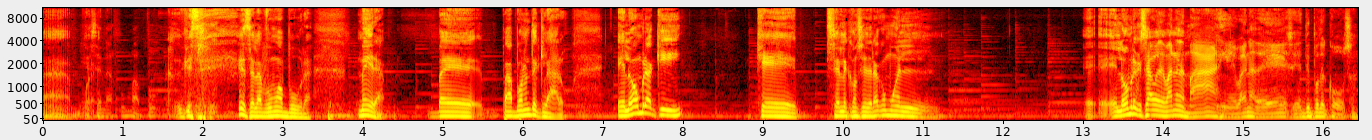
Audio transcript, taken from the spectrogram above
Ah, Que se la fuma pura. que, se, que se la fuma pura. Mira, para ponerte claro, el hombre aquí que se le considera como el eh, el hombre que sabe de vaina de magia, y vaina de ese tipo de cosas,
